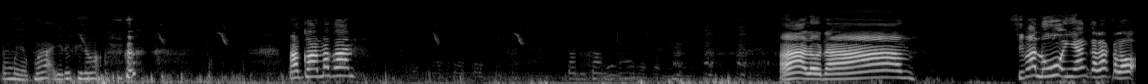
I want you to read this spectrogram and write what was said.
ยังบ่อยากมาอยู่ได้อพี่น้องมาก่อนมาก่อนตำตำตอ่าเราน้ำสิมารู้อีหยังกะละกะเลาะ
